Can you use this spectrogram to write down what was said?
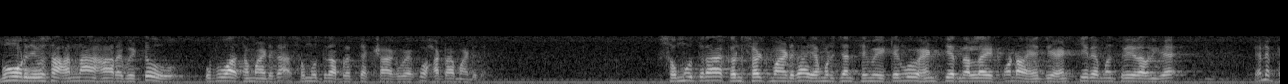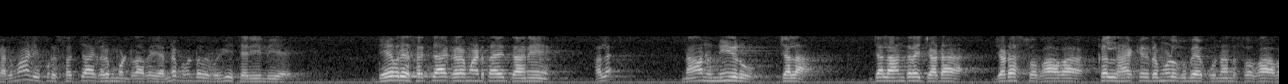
ಮೂರು ದಿವಸ ಅನ್ನಾಹಾರ ಬಿಟ್ಟು ಉಪವಾಸ ಮಾಡಿದ, ಸಮುದ್ರ ಪ್ರತ್ಯಕ್ಷ ಆಗಬೇಕು, ಹಠ ಮಾಡಿದ. ಸಮುದ್ರ ಕನ್ಸಲ್ಟ್ ಮಾಡಿದ, ಎಮರ್ಜೆನ್ಸಿ ಮೀಟಿಂಗು, ಹೆಂಡ್ತೀರ್ನೆಲ್ಲ ಇಟ್ಕೊಂಡು ಹೆಂಡತಿ, ಹೆಂಡ್ತೀರ ಮಂತ್ರಿ ಅವನಿಗೆ என்ன பெருமாள் இப்படி சத்தியாகிரகம் பண்றாரு என்ன பண்றது வழி தெரியலையே ದೇವರೇ ಸತ್ಯಾಗ್ರಹ ಮಾಡ್ತಾ ಇದ್ದಾನೆ ಅಲ್ಲ ನಾನು ನೀರು ಜಲ ಜಲ ಅಂದ್ರೆ ಜಡ ಜಡ ಸ್ವಭಾವ ಕಲ್ಲು ಹಾಕಿದ್ರೆ ಮುಳುಗಬೇಕು ನನ್ನ ಸ್ವಭಾವ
